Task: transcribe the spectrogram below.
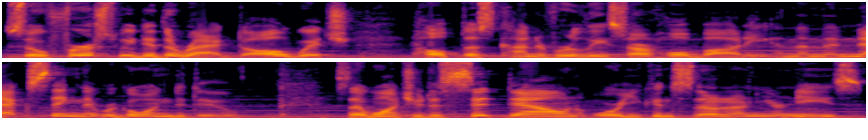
So first we did the ragdoll, which helped us kind of release our whole body. And then the next thing that we're going to do is I want you to sit down or you can sit down on your knees,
